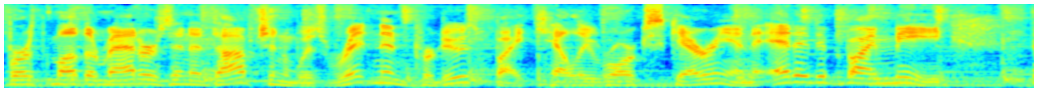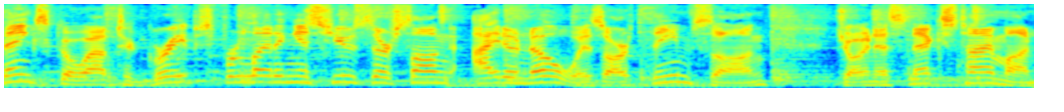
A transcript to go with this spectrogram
Birth Mother Matters in Adoption was written and produced by Kelly Rourke Scarry and edited by me. Thanks go out to Grapes for letting us use their song I Don't Know as our theme song. Join us next time on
